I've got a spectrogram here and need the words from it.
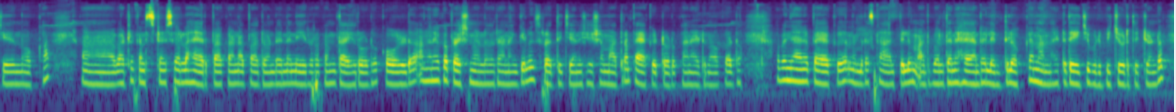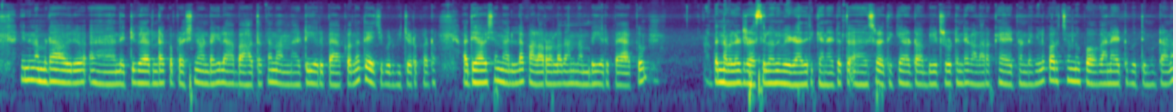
ചെയ്ത് നോക്കാം. വാട്ടർ കൺസിസ്റ്റൻസി ഉള്ള ഹെയർ പാക്കാണ്. അപ്പോൾ അതുകൊണ്ട് തന്നെ നീരിറക്കം തൈറോയ്ഡ് കോൾഡ് അങ്ങനെയൊക്കെ പ്രശ്നമുള്ളവരാണെങ്കിൽ ശ്രദ്ധിച്ചതിന് ശേഷം മാത്രം പാക്ക് ഇട്ട് കൊടുക്കാനായിട്ട് നോക്കാം കേട്ടോ. അപ്പോൾ ഞാൻ പാക്ക് നമ്മുടെ സ്കാൽപ്പിലും അതുപോലെ തന്നെ ഹെയറിന്റെ ലെങ്ത്തിലൊക്കെ നന്നായിട്ട് തേച്ച് പിടിപ്പിച്ച് കൊടുത്തിട്ടുണ്ട്. ഇനി നമ്മുടെ ആ ഒരു നെറ്റുകാരന്റെ ഒക്കെ പ്രശ്നം ഉണ്ടെങ്കിൽ ആ ഭാഗത്തൊക്കെ നന്നായിട്ട് ഈ ഒരു പാക്ക് ഒന്ന് തേച്ച് പിടിപ്പിച്ച് കൊടുക്കാം കേട്ടോ. അത്യാവശ്യം നല്ല കളറുള്ളതാണ് നമ്മുടെ ഈ ഒരു പാക്ക്. അപ്പം നമ്മൾ ഡ്രസ്സിലൊന്നും വീഴാതിരിക്കാനായിട്ട് ശ്രദ്ധിക്കുക കേട്ടോ ബീട്രൂട്ടിന്റെ കളറൊക്കെ ആയിട്ടുണ്ടെങ്കിൽ കുറച്ചൊന്ന് പോകാനായിട്ട് ബുദ്ധിമുട്ടാണ്.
